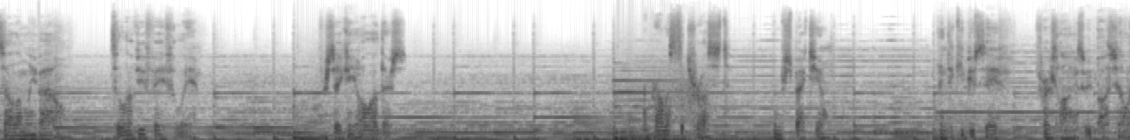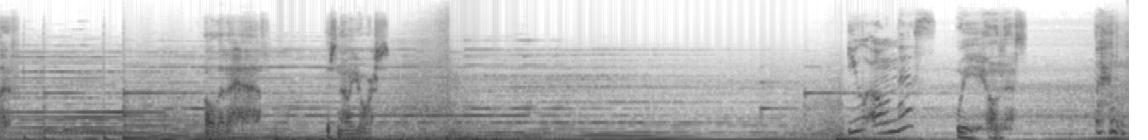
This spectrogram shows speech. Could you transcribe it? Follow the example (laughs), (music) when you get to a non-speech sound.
solemnly vow to love you faithfully, forsaking all others. I promise to trust and respect you, and to keep you safe for as long as we both shall live. All that I have is now yours. You own this? We own this. (laughs)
